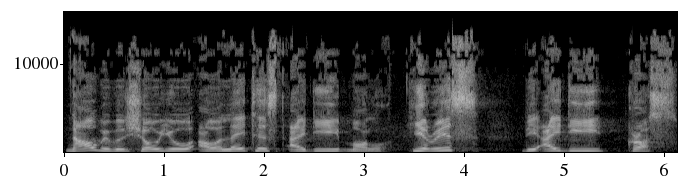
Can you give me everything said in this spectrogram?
Now we will show you our latest ID. model. Here is the ID. Crozz.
